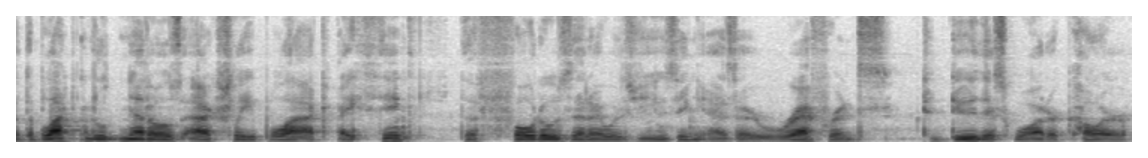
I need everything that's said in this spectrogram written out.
but the black nettle is actually black. I think the photos that I was using as a reference to do this watercolor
